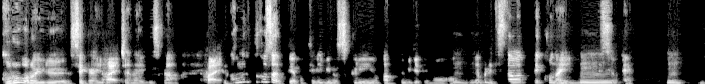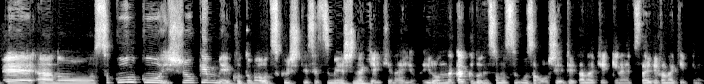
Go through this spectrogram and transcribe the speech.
ゴロゴロいる世界じゃないですか。はい。でこの凄さってやっぱテレビのスクリーンをパッと見てても、うんうんやっぱり伝わってこないんですよね。うん。で、あのそこをこう一生懸命言葉を尽くして説明しなきゃいけないよね。いろんな角度でその凄さを教えていかなきゃいけない、伝えていかなきゃいけないっ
